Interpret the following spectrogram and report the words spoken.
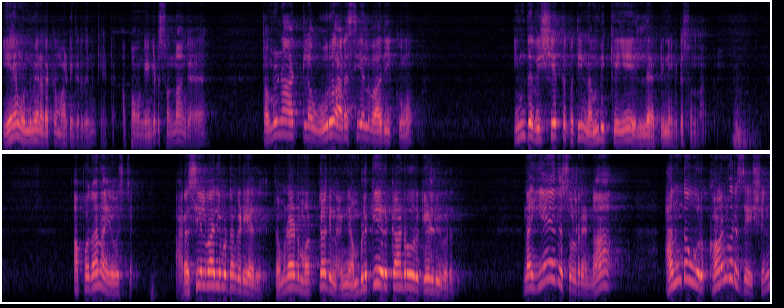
ஏன் ஒன்றுமே நடக்க மாட்டேங்கிறதுன்னு கேட்டேன். அப்போ அவங்க என்கிட்ட சொன்னாங்க தமிழ்நாட்டில் ஒரு அரசியல்வாதிக்கும் இந்த விஷயத்தை பற்றி நம்பிக்கையே இல்லை அப்படின்னு என்கிட்ட சொன்னாங்க. அப்போ தான் நான் யோசித்தேன் அரசியல்வாதி மட்டும் கிடையாது தமிழ்நாடு மக்களுக்கு நம்மளுக்கே இருக்கான்ற ஒரு கேள்வி வருது. நான் ஏன் இதை சொல்கிறேன்னா அந்த ஒரு கான்வர்சேஷன்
